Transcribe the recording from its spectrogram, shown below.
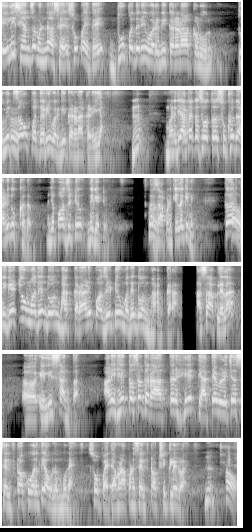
एलिस यांचं म्हणणं असं आहे सोपं आहे ते दुपदरी वर्गीकरणाकडून तुम्ही चौपदरी वर्गीकरणाकडे या. हं? म्हणजे आता कसं होतं सुखद आणि दुःखद म्हणजे पॉझिटिव्ह निगेटिव्ह. असं आपण केलं की नाही? तर हो. निगेटिव्हमध्ये दोन भाग करा आणि पॉझिटिव्हमध्ये दोन भाग करा. असं आपल्याला एलिस सांगतात. आणि हे कसं करा तर हे त्या त्या वेळेच्या सेल्फ टॉक वरती अवलंबून आहे. सोपं आहे त्यामुळे आपण सेल्फ टॉक शिकलेलो आहे. हं? हो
